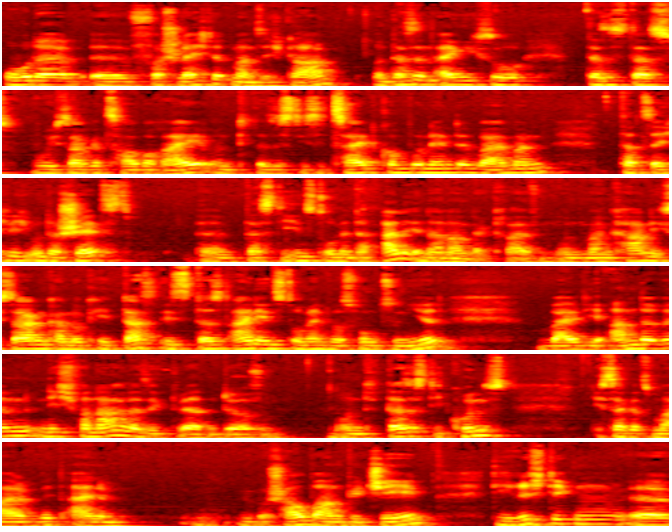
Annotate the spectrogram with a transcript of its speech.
Oder äh, verschlechtert man sich gar? Und das sind eigentlich so, das ist das, wo ich sage Zauberei und das ist diese Zeitkomponente, weil man tatsächlich unterschätzt, dass die Instrumente alle ineinander greifen und man gar nicht sagen kann, okay, das ist das eine Instrument, was funktioniert, weil die anderen nicht vernachlässigt werden dürfen. Und das ist die Kunst, ich sage jetzt mal mit einem überschaubaren Budget, die richtigen, äh,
